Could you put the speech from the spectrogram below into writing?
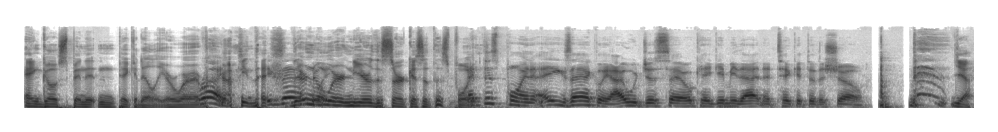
and go spend it in Piccadilly or wherever. Right, I mean, they, exactly. they're nowhere near the circus at this point. At this point, exactly, I would just say, okay, give me that and a ticket to the show. yeah,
